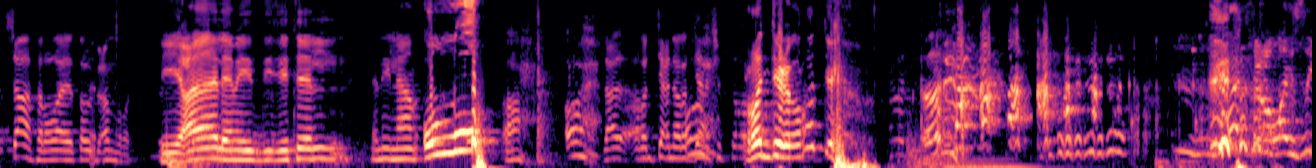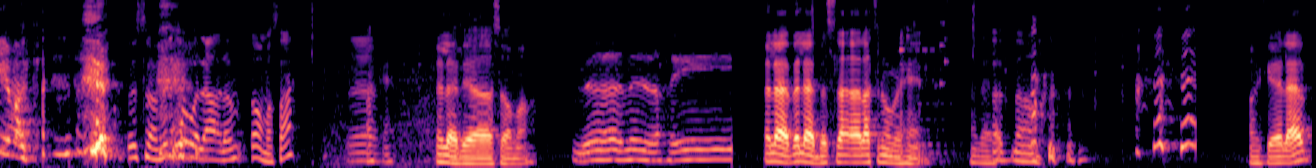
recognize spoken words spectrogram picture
نسافر الله يطول بعمرك. في عالم ال digital. الالعاب الله! اح اح لا رجعنا رجعنا شفت رجعوا رجعوا. الله يصيبك. اسمع من حول العالم توما صح؟ إيه. okay. العب يا سوما العب العب بس لا لا تنوم الحين. العب ادنى أوكي ألعب.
